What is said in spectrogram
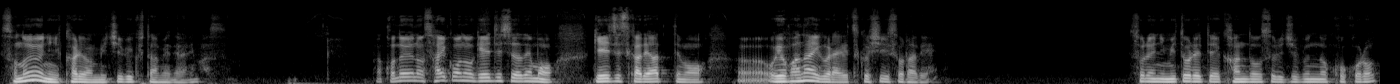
そのように彼を導くためであります。この世の最高の芸術家でも、芸術家であっても、及ばないぐらい美しい空で、それに見とれて感動する自分の心、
